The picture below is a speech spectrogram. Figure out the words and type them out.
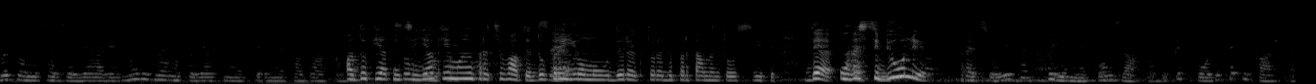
виклали це в заяві. Ми візьмемо пояснення з керівника закладу. А до п'ятниці як я маю працювати? До Це- прийому у директора департаменту освіти. Де? У Працюй. вестибюлі? Працюєте з керівником закладу, підходите і кажете,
